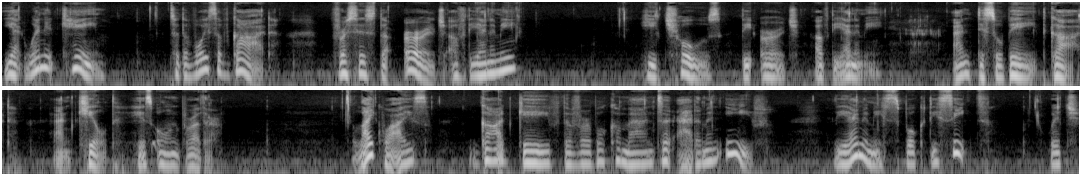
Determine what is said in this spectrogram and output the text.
Yet when it came to the voice of God versus the urge of the enemy, he chose the urge of the enemy and disobeyed God and killed his own brother. Likewise, God gave the verbal command to Adam and Eve. The enemy spoke deceit, which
